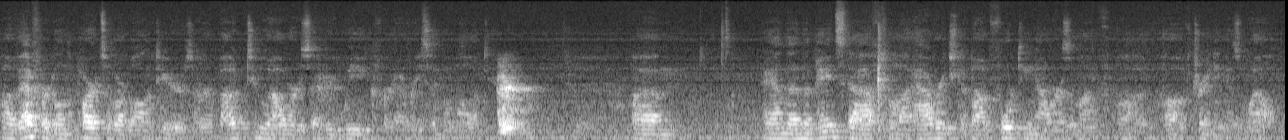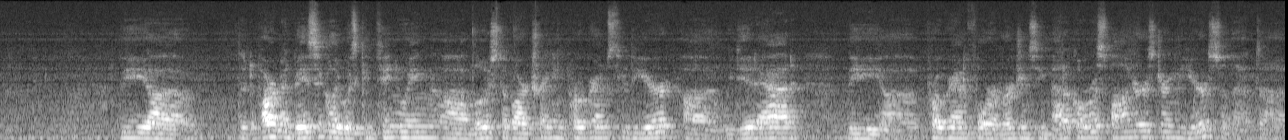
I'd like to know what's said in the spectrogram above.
of effort on the parts of our volunteers, or about two hours every week for every single volunteer. Um, And then the paid staff uh, averaged about 14 hours a month uh, of training as well. The, uh, the department basically was continuing uh, most of our training programs through the year. Uh, We did add the uh, program for emergency medical responders during the year so that uh,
